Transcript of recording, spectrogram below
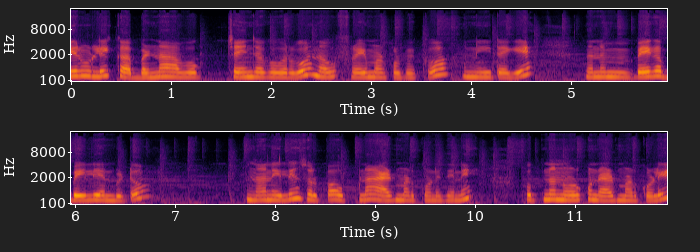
ಈರುಳ್ಳಿ ಕ, ಬಣ್ಣ ಹೋಗಿ ಚೇಂಜ್ ಆಗೋವರೆಗೂ ನಾವು ಫ್ರೈ ಮಾಡ್ಕೊಳ್ಬೇಕು ನೀಟಾಗಿ. ನಾನು ಬೇಗ ಬೇಯಲಿ ಅಂದ್ಬಿಟ್ಟು ನಾನಿಲ್ಲಿ ಸ್ವಲ್ಪ ಉಪ್ಪನ್ನ ಆ್ಯಡ್ ಮಾಡ್ಕೊಂಡಿದ್ದೀನಿ. ಉಪ್ಪನ್ನ ನೋಡ್ಕೊಂಡು ಆ್ಯಡ್ ಮಾಡ್ಕೊಳ್ಳಿ.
